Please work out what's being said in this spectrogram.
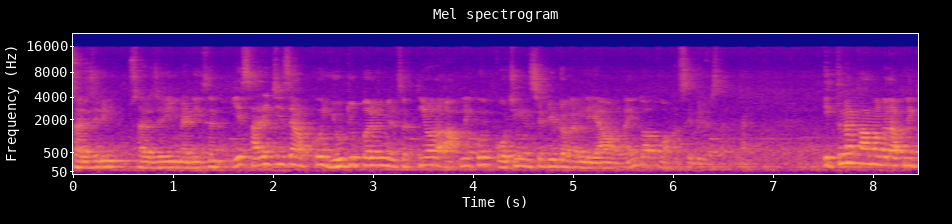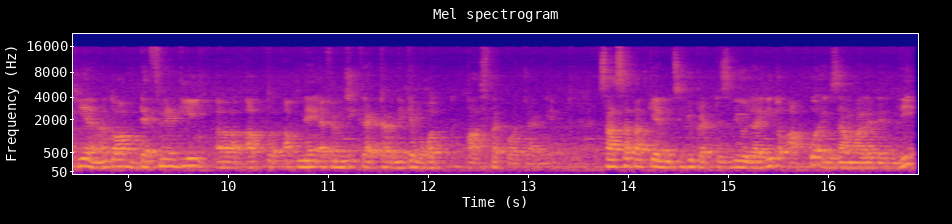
सर्जरी सर्जरी मेडिसिन ये सारी चीज़ें आपको यूट्यूब पर भी मिल सकती हैं और आपने कोई कोचिंग इंस्टीट्यूट अगर लिया ऑनलाइन तो आप वहाँ से भी कर सकते हैं। इतना काम अगर आपने किया है ना तो आप डेफिनेटली आप अपने एफएमजी क्रैक करने के बहुत पास तक पहुँच जाएँगे। साथ साथ आपकी एम की प्रैक्टिस भी हो जाएगी तो आपको एग्ज़ाम वाले दिन भी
